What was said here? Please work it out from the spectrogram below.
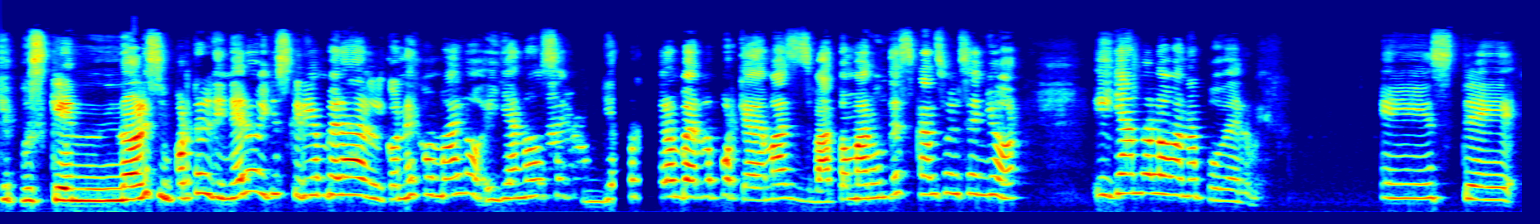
que pues que no les importa el dinero, ellos querían ver al conejo malo y ya no se, ya no quisieron verlo porque además va a tomar un descanso el señor y ya no lo van a poder ver. Este,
